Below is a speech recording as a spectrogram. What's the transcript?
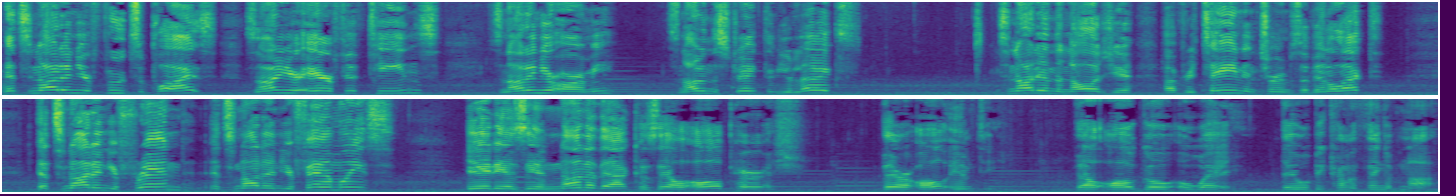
it's not in your food supplies, it's not in your AR 15s, it's not in your army. It's not in the strength of your legs. It's not in the knowledge you have retained in terms of intellect. It's not in your friend. It's not in your families. It is in none of that because they'll all perish. They're all empty. They'll all go away. They will become a thing of naught.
